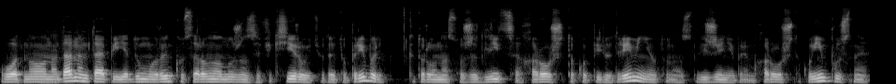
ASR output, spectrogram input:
Вот, но на данном этапе, я думаю, рынку все равно нужно зафиксировать вот эту прибыль, которая у нас уже длится хороший такой период времени. Вот у нас движение прям хорошее, такое импульсное,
